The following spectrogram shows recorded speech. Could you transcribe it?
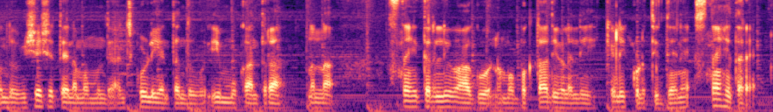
ಒಂದು ವಿಶೇಷತೆ ನಮ್ಮ ಮುಂದೆ ಹಂಚ್ಕೊಳ್ಳಿ ಅಂತಂದು ಈ ಮುಖಾಂತರ ನನ್ನ ಸ್ನೇಹಿತರಲ್ಲಿ ಹಾಗೂ ನಮ್ಮ ಭಕ್ತಾದಿಗಳಲ್ಲಿ ಕೇಳಿಕೊಳ್ಳುತ್ತಿದ್ದೇನೆ. ಸ್ನೇಹಿತರೆ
